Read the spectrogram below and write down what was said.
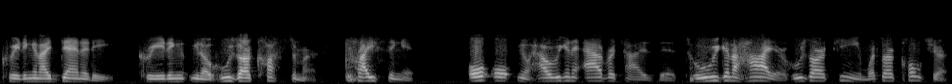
creating an identity, creating, you know, who's our customer, pricing it. Or, or you know, how are we going to advertise this? Who are we going to hire? Who's our team? What's our culture?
